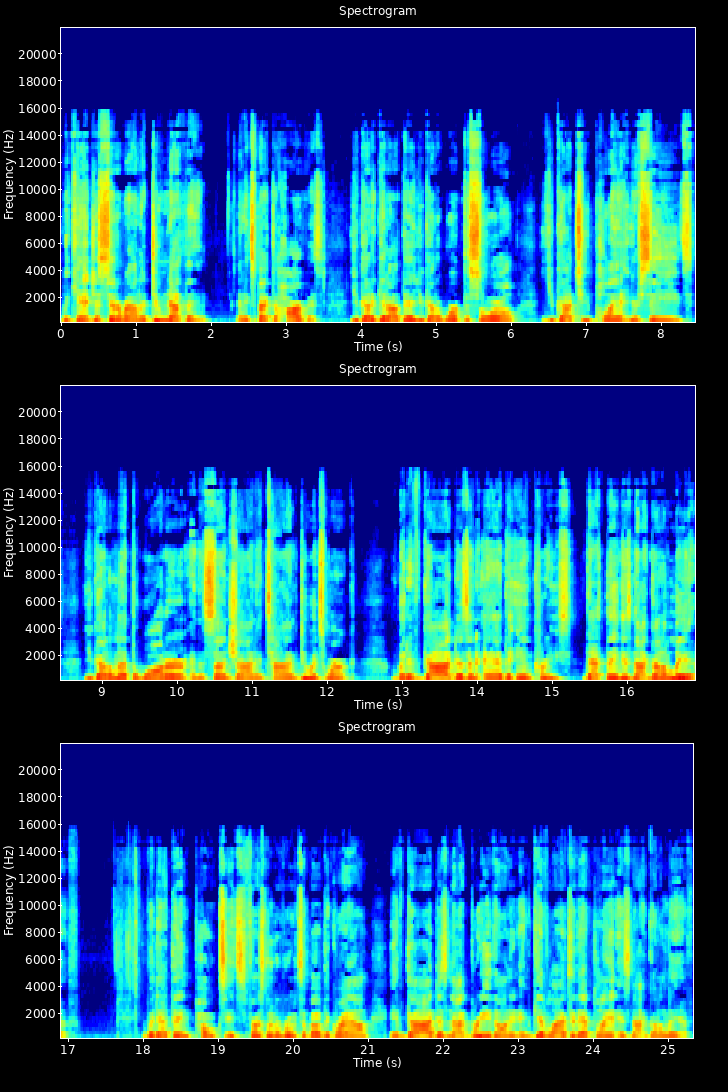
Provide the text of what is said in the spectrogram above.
we can't just sit around and do nothing and expect a harvest. You got to get out there. You got to work the soil. You got to plant your seeds. You got to let the water and the sunshine and time do its work. But if God doesn't add the increase, that thing is not going to live. When that thing pokes its first little roots above the ground, if God does not breathe on it and give life to that plant, it's not going to live.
